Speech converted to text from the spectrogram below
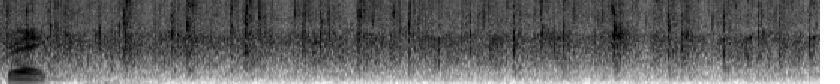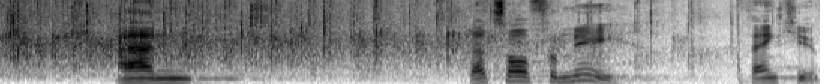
Great. And that's all from me. Thank you.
